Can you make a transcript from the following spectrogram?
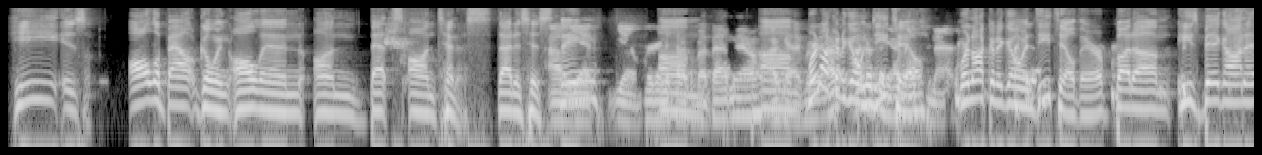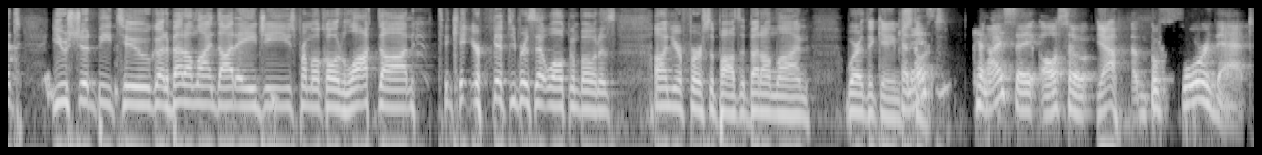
he is all about going all in on bets on tennis. That is his Oh, thing. yeah, yeah, we're gonna talk Um, about that now. Um, okay, we're not going to go I in I detail. We're not going to go in detail there, but um, he's big on it. You should be too. Go to betonline.ag, use promo code locked on to get your 50% welcome bonus on your first deposit. Bet online where the game Can I, starts. can I say also? Yeah. uh, Before that,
